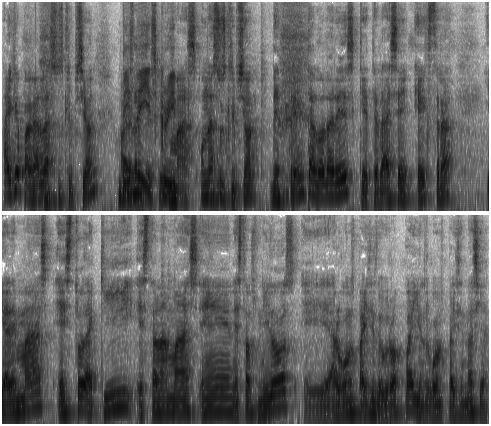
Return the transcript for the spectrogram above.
Hay que pagar la suscripción. Disney. Script. Más una suscripción de 30 dólares que te da ese extra. Y además, esto de aquí está nada más en Estados Unidos, eh, algunos países de Europa y en algunos países en Asia.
